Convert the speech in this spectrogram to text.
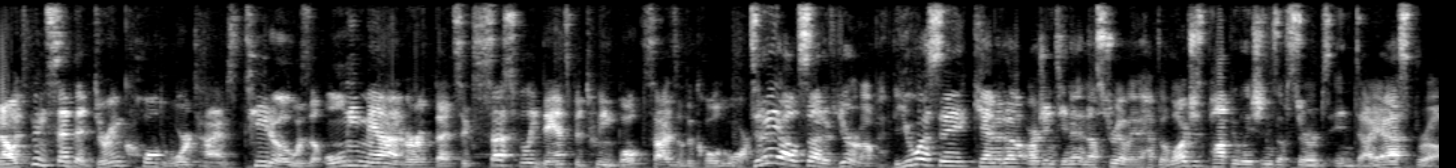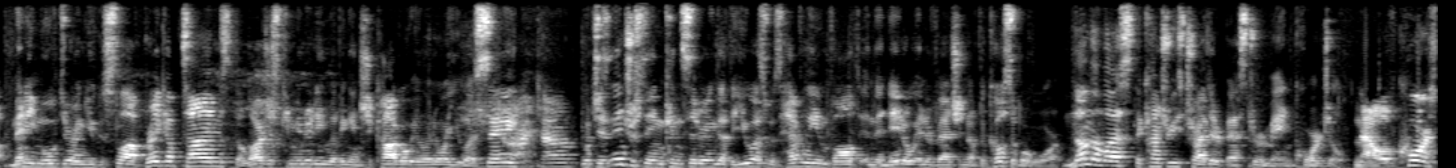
Now, it's been said that during Cold War times, Tito was the only man on Earth that successfully danced between both sides of the Cold War. Today, outside of Europe, the USA, Canada, Argentina, and Australia have the largest populations of Serbs in diaspora. Many moved during Yugoslav breakup times, the largest community living in Chicago, Illinois, USA, which is interesting considering that the US was heavily involved in the NATO intervention of the Kosovo War. Nonetheless, the countries try their best to remain cordial. Now, of course,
